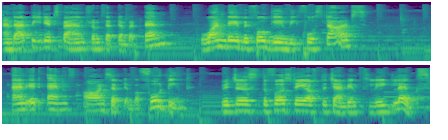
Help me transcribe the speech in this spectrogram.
And that period spans from September 10, one day before game week 4 starts, and it ends on September 14th, which is the first day of the Champions League legs.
